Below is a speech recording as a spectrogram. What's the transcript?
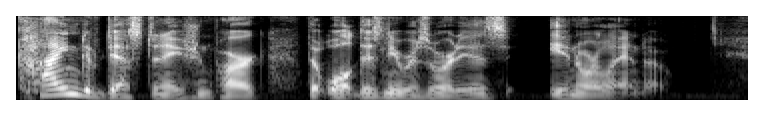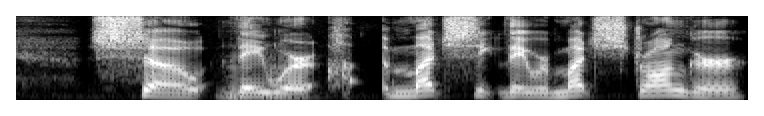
kind of destination park that Walt Disney Resort is in Orlando. So they Mhm. were much they were much stronger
